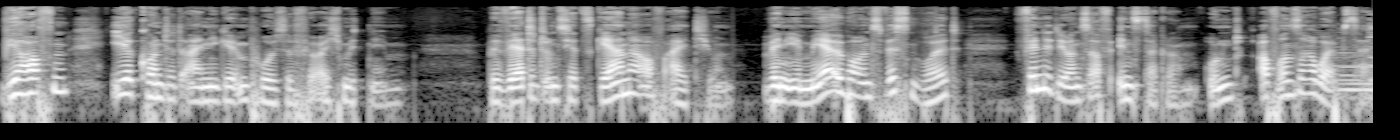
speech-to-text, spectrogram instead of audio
Wir hoffen, ihr konntet einige Impulse für euch mitnehmen. Bewertet uns jetzt gerne auf iTunes. Wenn ihr mehr über uns wissen wollt, findet ihr uns auf Instagram und auf unserer Website.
